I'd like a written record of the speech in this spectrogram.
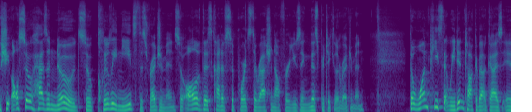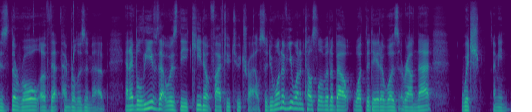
she also has a node, so clearly needs this regimen. So all of this kind of supports the rationale for using this particular regimen. The one piece that we didn't talk about, guys, is the role of that pembrolizumab. And I believe that was the Keynote 522 trial. So, do one of you want to tell us a little bit about what the data was around that? Which, I mean,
